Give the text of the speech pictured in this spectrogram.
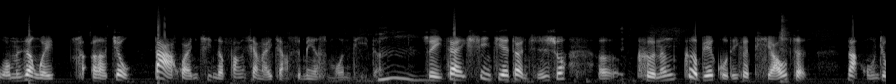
我们认为呃就。大环境的方向来讲是没有什么问题的，嗯，所以在现阶段只是说，呃，可能个别股的一个调整，那我们就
